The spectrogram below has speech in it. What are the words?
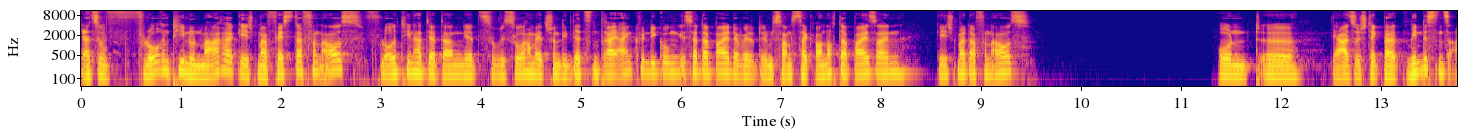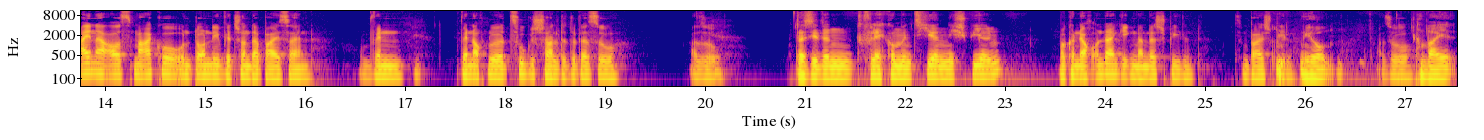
Also Florentin und Mara gehe ich mal fest davon aus. Florentin hat ja dann jetzt sowieso, haben wir jetzt schon die letzten drei Ankündigungen, ist er dabei. Der wird am Samstag auch noch dabei sein, gehe ich mal davon aus. Und äh, ja, also ich denke mal, mindestens einer aus Marco und Donny wird schon dabei sein. Wenn, wenn auch nur zugeschaltet oder so. Also Dass sie dann vielleicht kommentieren, nicht spielen? man kann ja auch online gegeneinander spielen, zum Beispiel. Ja, Also weil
